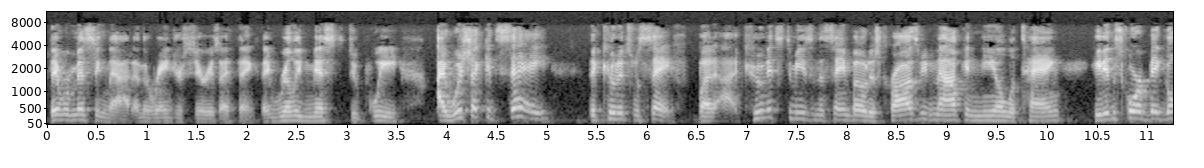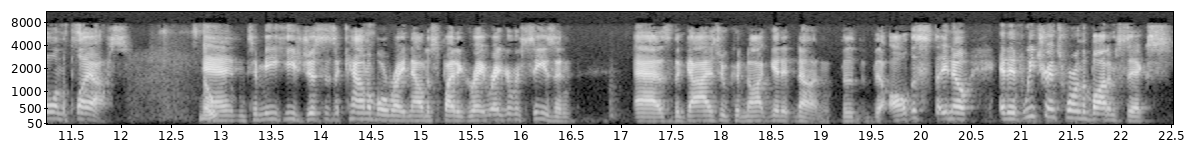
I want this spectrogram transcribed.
they were missing that in the Rangers series. I think they really missed Dupuis. I wish I could say that Kunitz was safe, but uh, Kunitz to me is in the same boat as Crosby, Malkin, Neal, Letang. He didn't score a big goal in the playoffs. Nope. And to me, he's just as accountable right now, despite a great regular season, as the guys who could not get it done. The, the all this, you know, and if we transform the bottom six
